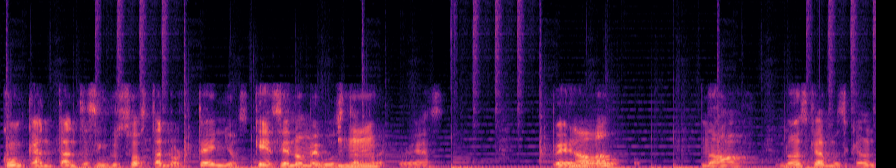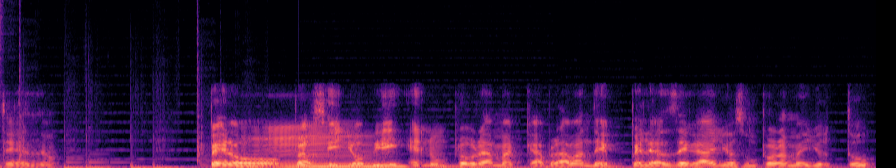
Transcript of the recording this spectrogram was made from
con cantantes incluso hasta norteños, que ese no me gusta, para que veas. Pero ¿No? no, no es que la música norteña, ¿no? Pero, pero sí, yo vi Mm. en un programa que hablaban de peleas de gallos, un programa de YouTube.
